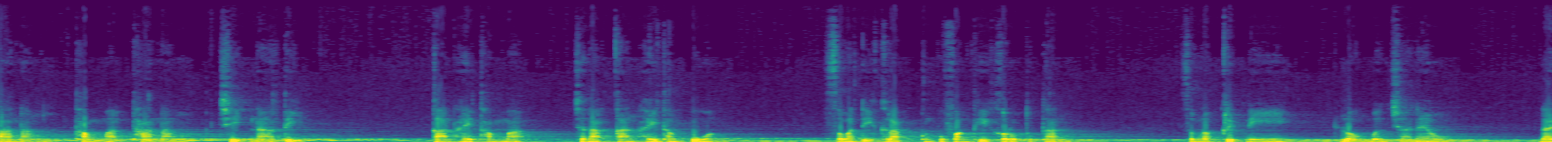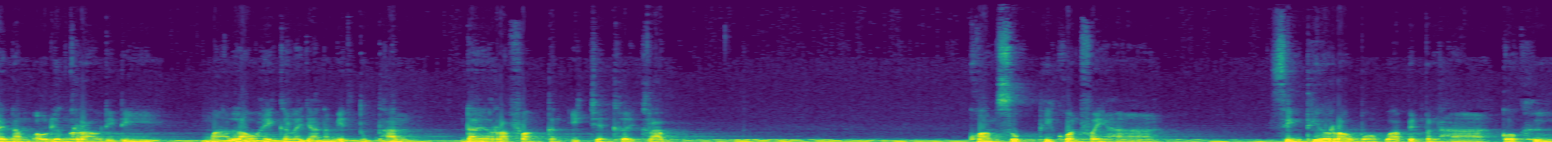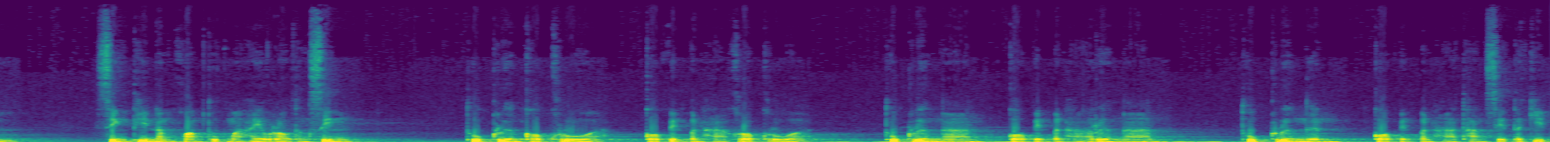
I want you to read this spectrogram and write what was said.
ทานัง ธรรมทานัง ชินาติ การให้ธรรมะ ชนะการให้ทั้งปวง สวัสดีครับ คุณผู้ฟังที่เคารพทุกท่านสำหรับคลิปนี้ ลองเบิงชาแนลได้นำเอาเรื่องราวดีๆ มาเล่าให้กัลยาณมิตรทุกท่าน ได้รับฟังกันอีกเช่นเคยครับ ความสุขที่ควรใฝ่หา สิ่งที่เราบอกว่าเป็นปัญหาก็คือ สิ่งที่นำความทุกข์มาให้เราทั้งสิ้น ทุกเรื่องครอบครัวก็เป็นปัญหาครอบครัว ทุกเรื่องงานก็เป็นปัญหาเรื่องงาน ทุกเรื่องเงินก็เป็นปัญหาทางเศรษฐกิจ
